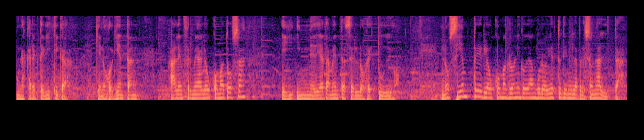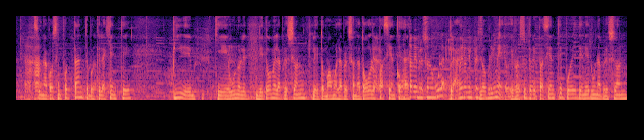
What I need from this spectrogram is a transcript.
unas características que nos orientan a la enfermedad glaucomatosa, e inmediatamente hacer los estudios. No siempre el glaucoma crónico de ángulo abierto tiene la presión alta. Es una cosa importante porque la gente pide que uno le, tome la presión, le tomamos la presión a todos los pacientes. ¿Cómo está mi presión ocular? Claro, lo primero. Y resulta que el paciente puede tener una presión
